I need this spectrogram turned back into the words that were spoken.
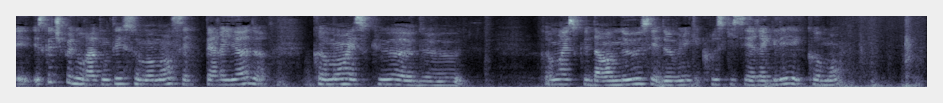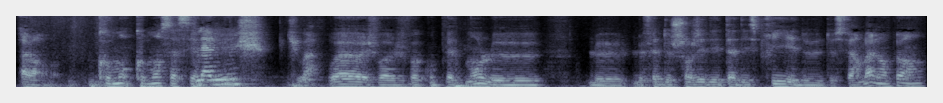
est-ce que tu peux nous raconter ce moment, cette période? Comment est-ce que euh, de, comment est-ce que d'un nœud c'est devenu quelque chose qui s'est réglé et comment? Alors comment comment ça s'est La mue, tu vois ouais, je vois je vois complètement le le, le fait de changer d'état d'esprit et de, de, se faire mal un peu. Hein.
